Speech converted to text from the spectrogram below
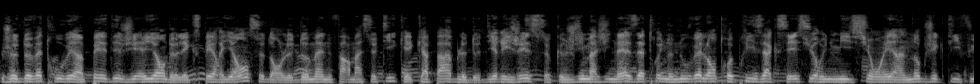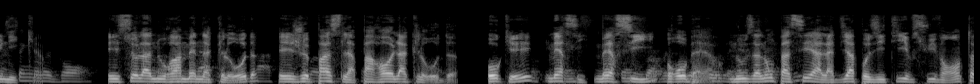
je devais trouver un PDG ayant de l'expérience dans le domaine pharmaceutique et capable de diriger ce que j'imaginais être une nouvelle entreprise axée sur une mission et un objectif unique. Et cela nous ramène à Claude, et je passe la parole à Claude. Ok, merci. Merci, Robert. Nous allons passer à la diapositive suivante,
